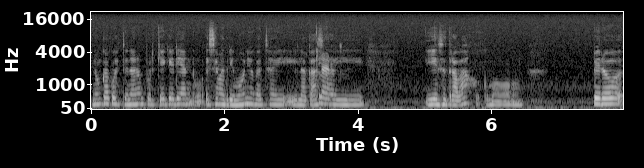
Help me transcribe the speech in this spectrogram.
nunca cuestionaron por qué querían ese matrimonio, ¿cachai? Y la casa y, y ese trabajo, como... Pero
